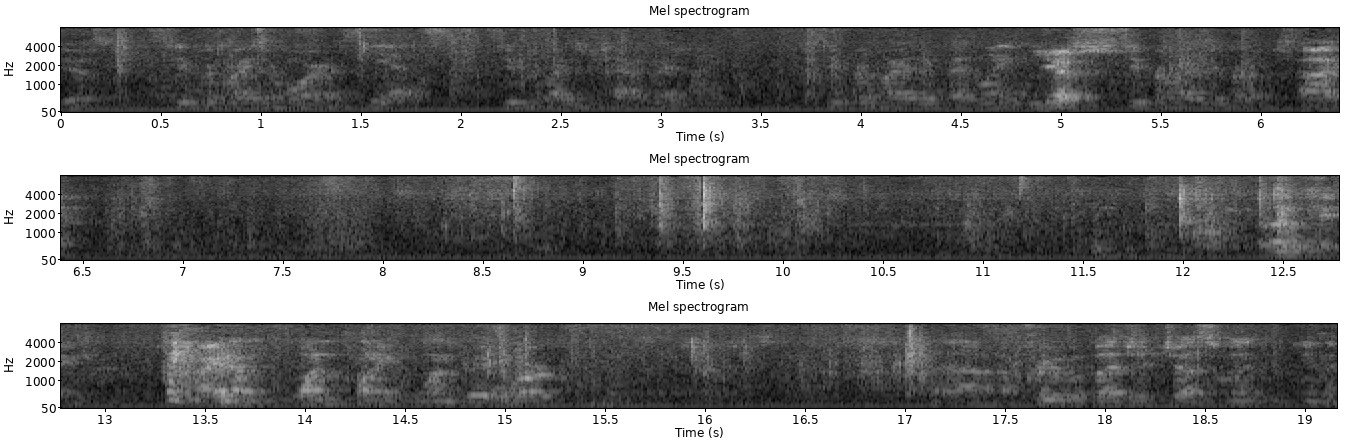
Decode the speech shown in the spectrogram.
Yes. Supervisor Morris? Yes. Supervisor Chadwick? Aye. Supervisor Fenley? Yes. Supervisor Groves? Aye. Okay. Item 1.14, Approve a budget adjustment in the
